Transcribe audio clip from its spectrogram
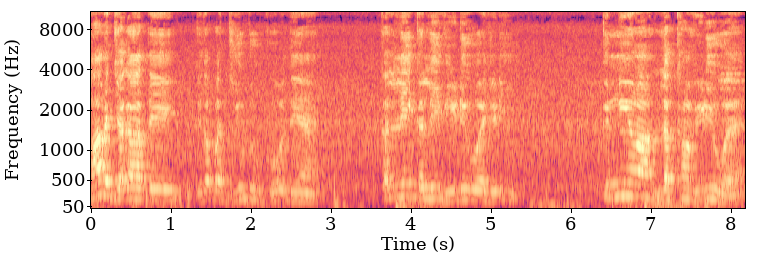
ਹਰ ਜਗ੍ਹਾ ਤੇ ਜਦੋਂ ਆਪਾਂ YouTube ਖੋਲਦੇ ਆ ਕੱਲੀ ਕੱਲੀ ਵੀਡੀਓ ਹੈ ਜਿਹੜੀ, ਕਿੰਨੀਆਂ ਲੱਖਾਂ ਵੀਡੀਓ ਹੈ।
